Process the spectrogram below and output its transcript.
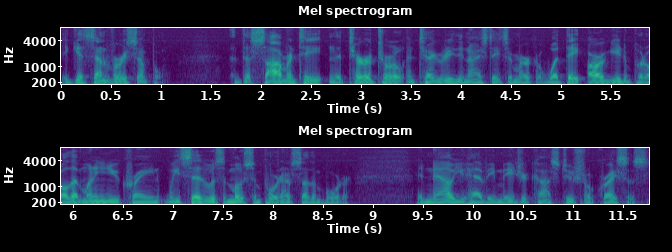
It gets down very simple. The sovereignty and the territorial integrity of the United States of America, what they argued to put all that money in Ukraine, we said was the most important our southern border. And now you have a major constitutional crisis.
